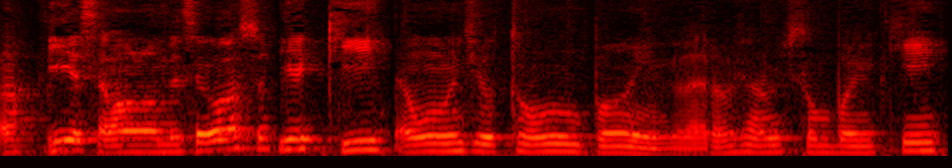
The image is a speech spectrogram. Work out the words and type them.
a pia, sei lá o nome desse negócio. E aqui é onde eu tomo um banho, galera. Eu geralmente tomo banho aqui,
